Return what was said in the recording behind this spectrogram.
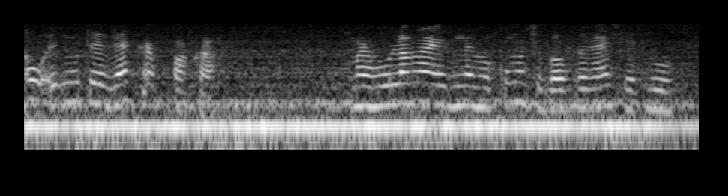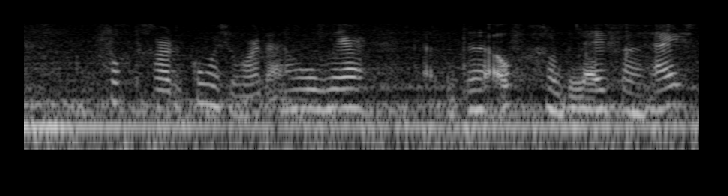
Oh, ik moet de wekker pakken. Maar hoe langer ik met mijn kommetje boven de rijst zit, hoe vochtiger het kommetje wordt. En hoe meer de overgebleven rijst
